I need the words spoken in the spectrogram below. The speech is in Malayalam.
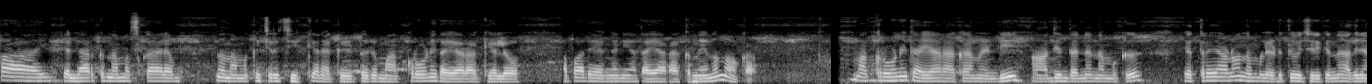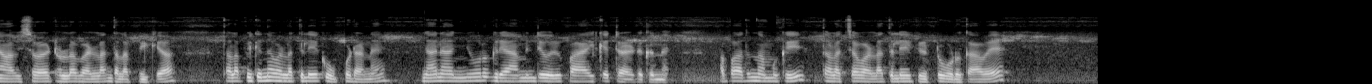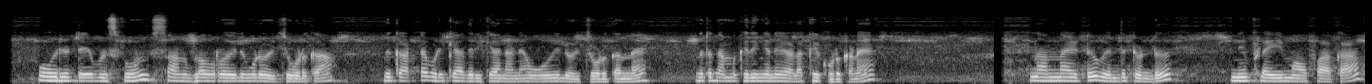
ഹായ് എല്ലാവർക്കും നമസ്കാരം. ഇന്ന് നമുക്ക് ഇച്ചിരി ചിക്കനൊക്കെ ഇട്ടൊരു മക്രോണി തയ്യാറാക്കിയല്ലോ. അപ്പോൾ അത് എങ്ങനെയാണ് തയ്യാറാക്കുന്നതെന്ന് നോക്കാം. മക്രോണി തയ്യാറാക്കാൻ വേണ്ടി ആദ്യം തന്നെ നമുക്ക് എത്രയാണോ നമ്മൾ എടുത്തു വെച്ചിരിക്കുന്നത് അതിനാവശ്യമായിട്ടുള്ള വെള്ളം തിളപ്പിക്കുക. തിളപ്പിക്കുന്ന വെള്ളത്തിലേക്ക് ഉപ്പിടണേ. ഞാൻ അഞ്ഞൂറ് ഗ്രാമിന്റെ ഒരു പാക്കറ്റാണ് എടുക്കുന്നത്. അപ്പോൾ അത് നമുക്ക് തിളച്ച വെള്ളത്തിലേക്ക് ഇട്ട് കൊടുക്കാവേ. ഒരു ടേബിൾ സ്പൂൺ സൺഫ്ലവർ ഓയിലും കൂടെ ഒഴിച്ച് കൊടുക്കാം. ഇത് കട്ട പിടിക്കാതിരിക്കാനാണ് ഓയിൽ ഒഴിച്ച് കൊടുക്കുന്നത്. എന്നിട്ട് നമുക്കിതിങ്ങനെ ഇളക്കി കൊടുക്കണേ. നന്നായിട്ട് വെന്തിട്ടുണ്ട്. ഇനി ഫ്ലെയിം ഓഫാക്കാം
